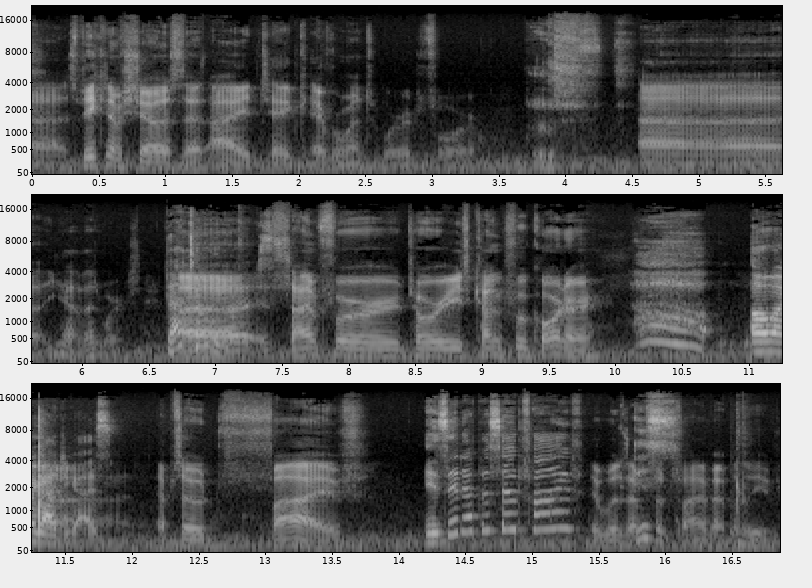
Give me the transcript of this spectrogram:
Uh, speaking of shows that I take everyone's word for, uh, yeah, that works. That totally Uh, works. It's time for Tori's Kung Fu Corner. oh my god, you guys! Uh, episode five. Is it episode five? It was This- episode five, I believe.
